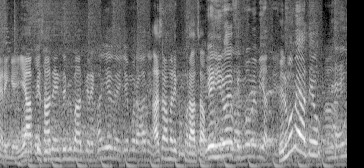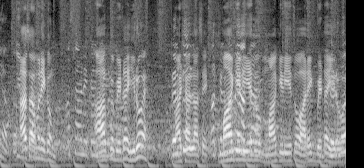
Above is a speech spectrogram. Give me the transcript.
करेंगे। ये आपके साथ है इनसे भी बात करें। हाँ ये ये मुराद है। अस्सलाम वालेकुम मुराद साहब। ये हीरो है फ़िल्मों में भी आते हैं। फ़िल्मों में आते हो? अस्सलाम वालेकुम। आपका बेटा हीरो है? माशाल्लाह से। माँ के लिए तो माँ के लिए तो हर एक बेटा हीरो है।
